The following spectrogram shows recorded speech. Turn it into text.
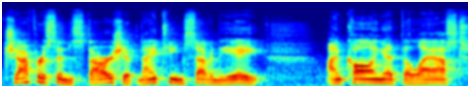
Jefferson Starship 1978. I'm calling it the last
